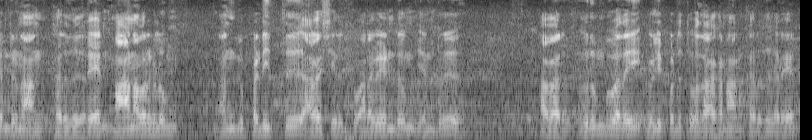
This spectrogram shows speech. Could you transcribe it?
என்று நான் கருதுகிறேன். மாணவர்களும் நன்கு படித்து அரசியலுக்கு வர வேண்டும் என்று அவர் விரும்புவதை வெளிப்படுத்துவதாக நான் கருதுகிறேன்.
